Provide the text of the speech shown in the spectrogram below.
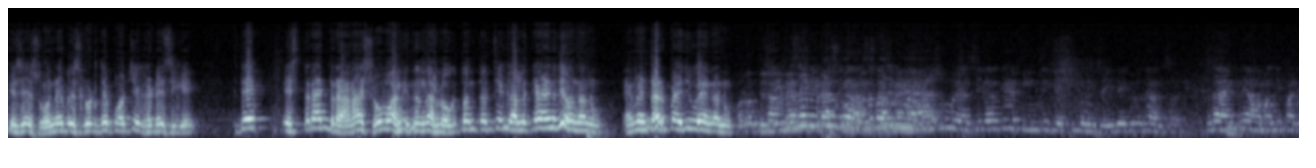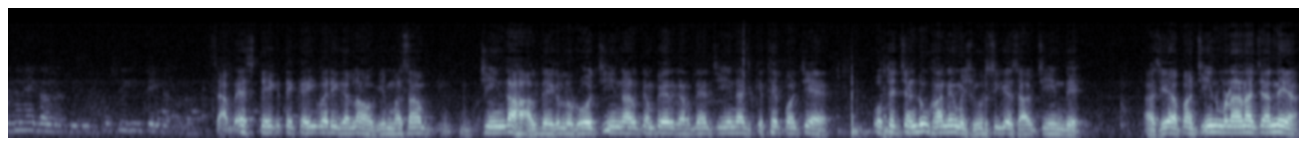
ਕਿਸੇ ਸੋਨੇ ਬਿਸਕੁਟ ਤੇ ਪਹੁੰਚੇ ਖੜੇ ਸੀਗੇ। ਤੇ ਇਸ ਤਰ੍ਹਾਂ ਡਰਾਣਾ ਸ਼ੋਭਾ ਨਹੀਂ ਦਿੰਦਾ ਲੋਕਤੰਤਰ 'ਚ ਗੱਲ ਕਹਿਣ ਦਿਓ ਉਹਨਾਂ ਨੂੰ। ਐਵੇਂ ਡਰ ਪੈ ਜੂਗਾ ਇਹਨਾਂ ਨੂੰ। ਵਿਧਾਇਕ ਨੇ ਸਭ ਇਸ ਟੇਕ ਤੇ ਕਈ ਵਾਰੀ ਗੱਲਾਂ ਹੋ ਗਈ ਮਸਾਂ ਚੀਨ ਦਾ ਹਾਲ ਦੇਖ ਲਓ। ਰੋਜ਼ ਚੀਨ ਨਾਲ ਕੰਪੇਅਰ ਕਰਦੇ ਆ ਚੀਨ ਅੱਜ ਕਿੱਥੇ ਪਹੁੰਚਿਆ ਹੈ? ਉੱਥੇ ਚੰਡੂ ਖਾਨੇ ਮਸ਼ਹੂਰ ਸੀਗੇ ਸਭ ਚੀਨ ਦੇ। ਅਸੀਂ ਆਪਾਂ ਚੀਨ ਬਣਾਉਣਾ ਚਾਹੁੰਦੇ ਆ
